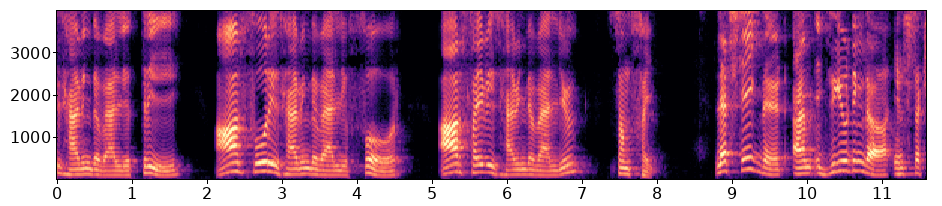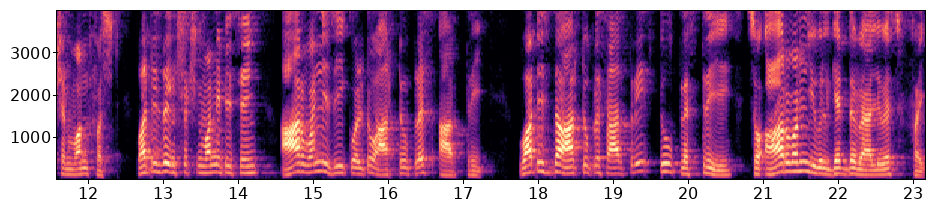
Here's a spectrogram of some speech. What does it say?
is having the value 3, R4 is having the value 4, R5 is having the value some 5. Let's take that I am executing the instruction 1 first. What is the instruction 1? It is saying R1 is equal to R2 plus R3. What is the R2 plus R3? 2 plus 3. So R1 you will get the value as 5.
